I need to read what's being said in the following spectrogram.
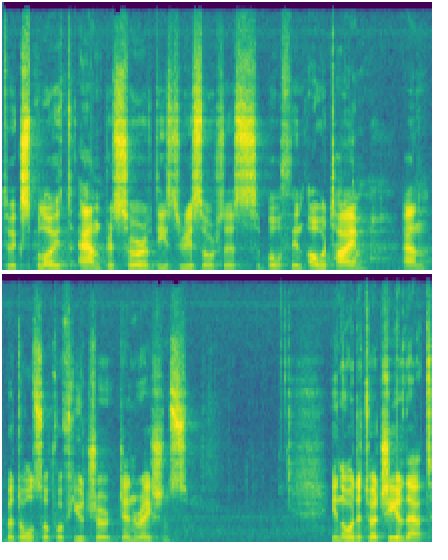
to exploit and preserve these resources, both in our time and but also for future generations. In order to achieve that,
